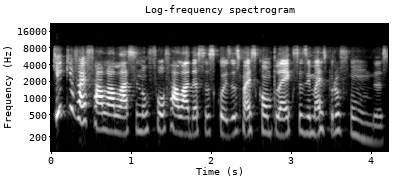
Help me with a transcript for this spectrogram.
quem que vai falar lá se não for falar dessas coisas mais complexas e mais profundas?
